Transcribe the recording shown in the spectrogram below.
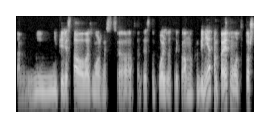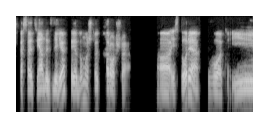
там, не, не перестала возможность, э, соответственно, пользоваться рекламным кабинетом. Поэтому вот то, что касается Яндекс Директа, я думаю, что это хорошая а, история. Вот. И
